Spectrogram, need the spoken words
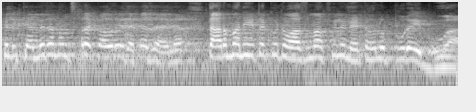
খালি ক্যামেরাম্যান ছাড়া কাউরে দেখা যায় না। তার মানে এটা কোনো আজমা ফিলেন এটা হলো পুরোই ভুয়া।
